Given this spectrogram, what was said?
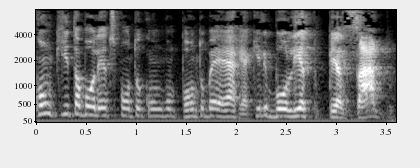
conquitaboletos.com.br, aquele boleto pesado,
